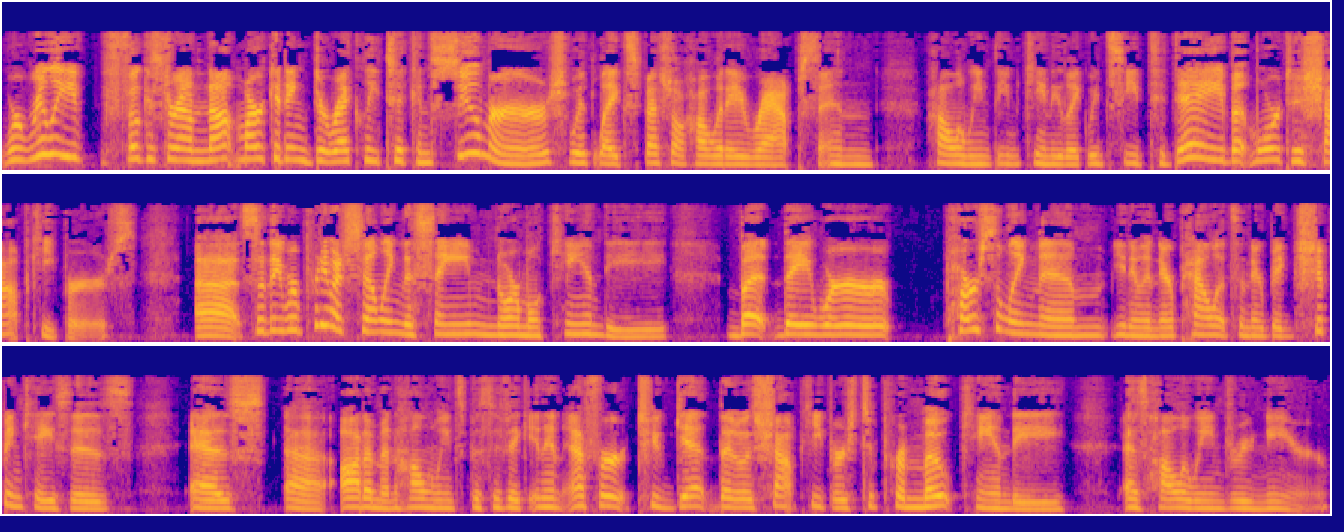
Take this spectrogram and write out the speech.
were really focused around not marketing directly to consumers with like special holiday wraps and Halloween themed candy like we'd see today, but more to shopkeepers. Uh, so they were pretty much selling the same normal candy, but they were parceling them, you know, in their pallets and their big shipping cases as uh, autumn and Halloween specific in an effort to get those shopkeepers to promote candy as Halloween drew near.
